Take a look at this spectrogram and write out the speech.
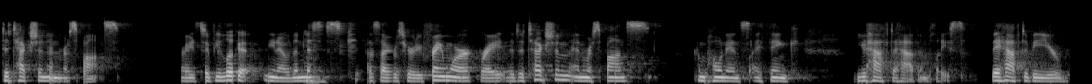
detection and response. Right. So if you look at you know the mm-hmm. NIST uh, cybersecurity framework, right, the detection and response components, I think you have to have in place. They have to be your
